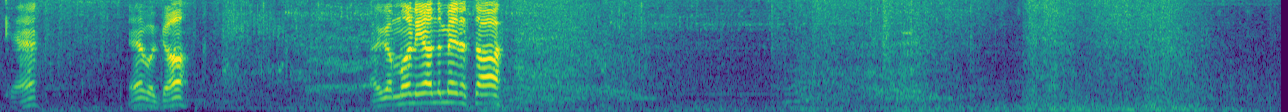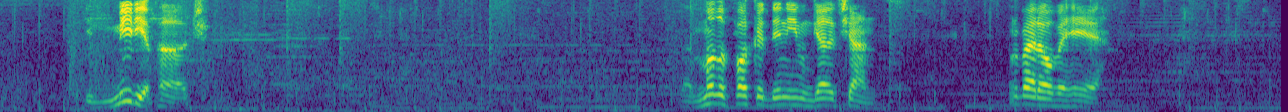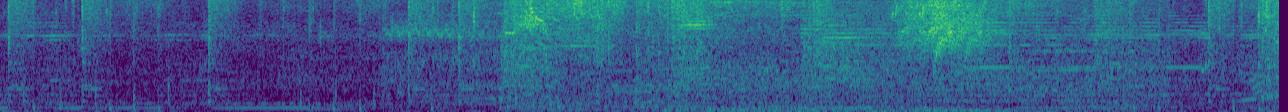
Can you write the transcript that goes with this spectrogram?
Okay. There we go. I got money on the Minotaur. Immediate purge. Motherfucker didn't even get a chance. What about over here?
